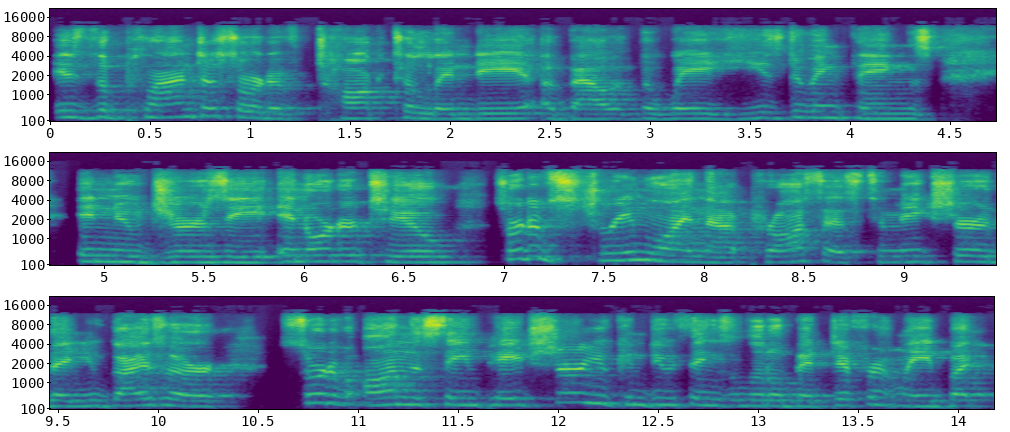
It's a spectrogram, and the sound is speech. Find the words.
is the plan to sort of talk to Lindy about the way he's doing things in New Jersey in order to sort of streamline that process to make sure that you guys are sort of on the same page? Sure, you can do things a little bit differently, but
